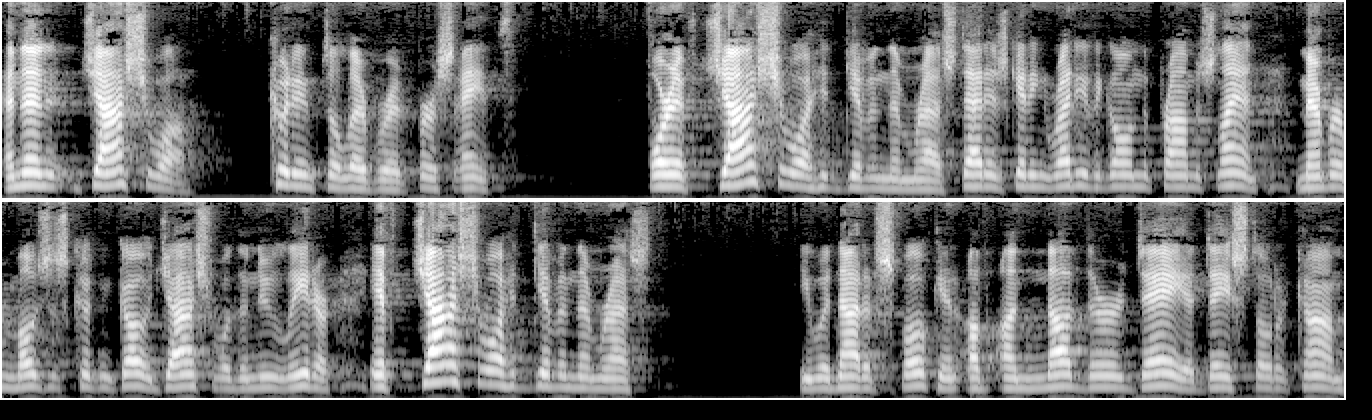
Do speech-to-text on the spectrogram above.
And then Joshua couldn't deliver it, verse 8. For if Joshua had given them rest, that is, getting ready to go in the promised land, remember Moses couldn't go, Joshua, the new leader, if Joshua had given them rest, he would not have spoken of another day, a day still to come,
